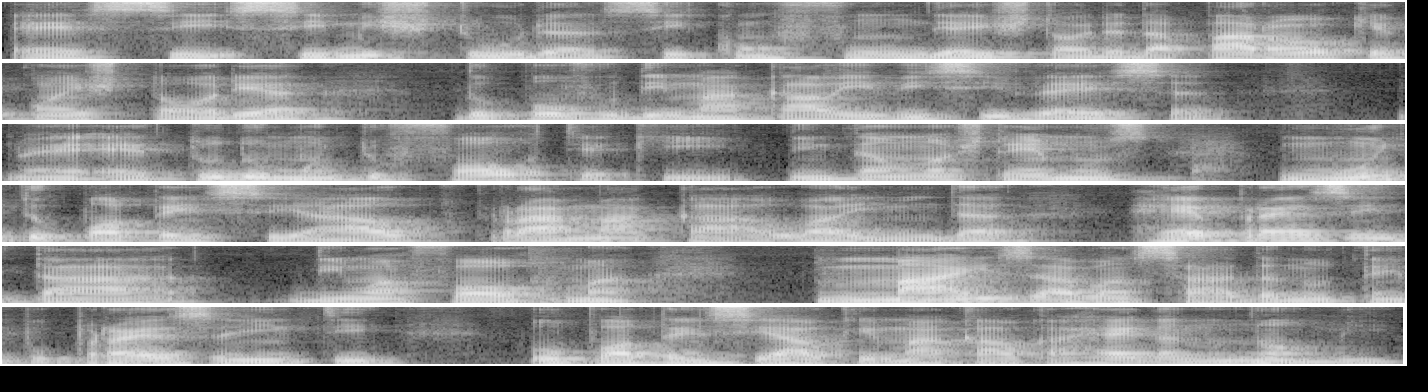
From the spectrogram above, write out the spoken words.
é, se, se mistura, se confunde a história da paróquia com a história do povo de Macau e vice-versa. Né? É tudo muito forte aqui. Então nós temos muito potencial para Macau ainda representar de uma forma mais avançada no tempo presente o potencial que Macau carrega no nome.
